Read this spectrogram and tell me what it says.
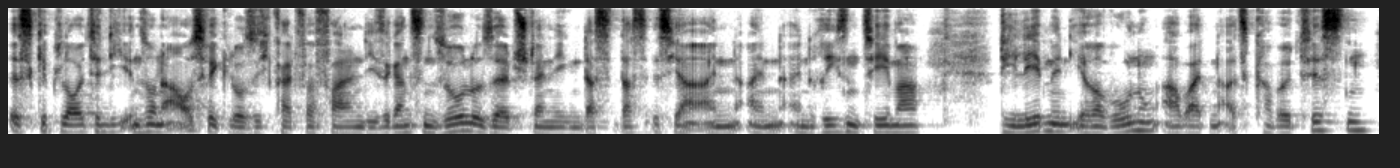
es gibt Leute, die in so eine Ausweglosigkeit verfallen. Diese ganzen Solo-Selbstständigen, das, das ist ja ein, ein, ein Riesenthema. Die leben in ihrer Wohnung, arbeiten als Kabarettisten,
